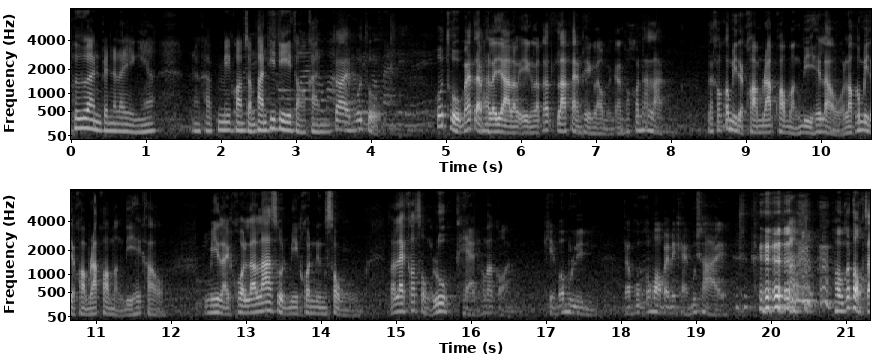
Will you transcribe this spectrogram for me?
เพื่อนเป็นอะไรอย่างเงี้ยนะครับมีความสัมพันธ์ที่ดีต่อกันใช่พูดถูกพูดถูกแม้แต่ภรรยาเราเองเราก็รักแฟนเพลงเราเหมือนกันเพราะเขาน่ารัก แล้วเขาก็มีแต่ความรักความหวังดีให้เรา เราก็มีแต่ความรักความหวังดีให้เขา มีหลายคนแล้วล่าสุดมีคนหนึ่งส่ง ตอนแรกเขาส่งรูปแขนเข้ามาก่อน เขียนว่าบุริน แต่ผมก็มองไปเป็นแขนผู้ชาย ผมก็ตกใจ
